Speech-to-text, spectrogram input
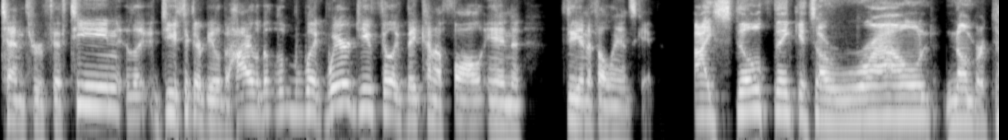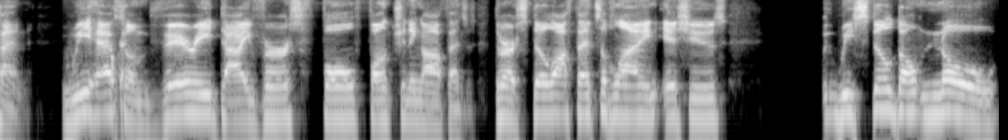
10 through 15? Like, do you think they'd be a little bit higher? A little bit like where do you feel like they kind of fall in the NFL landscape? I still think it's around number 10. We have okay. some very diverse, full functioning offenses. There are still offensive line issues. We still don't know,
